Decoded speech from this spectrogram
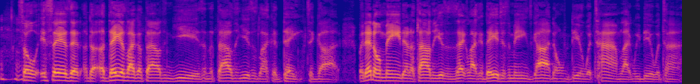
Mm-hmm. So it says that a, a day is like a thousand years, and a thousand years is like a day to God. But that don't mean that a thousand years is exactly like a day. It just means God don't deal with time like we deal with time.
